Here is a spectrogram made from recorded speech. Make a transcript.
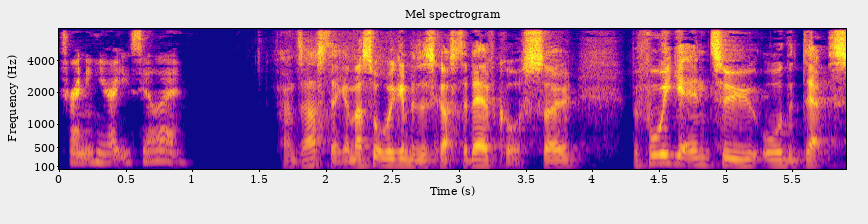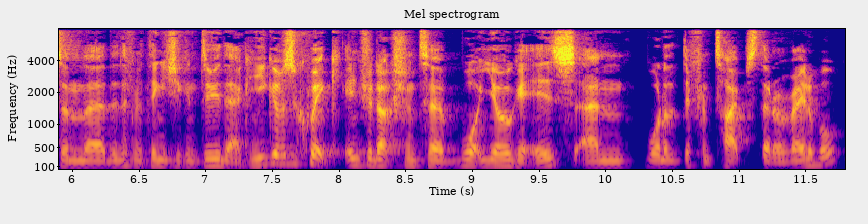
training here at UCLA. Fantastic. And that's what we're going to discuss today, of course. So, before we get into all the depths and the, the, different things you can do there, can you give us a quick introduction to what yoga is and what are the different types that are available?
